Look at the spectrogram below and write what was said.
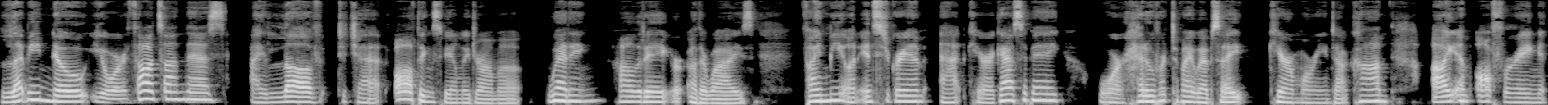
let me know your thoughts on this. I love to chat all things family drama, wedding, holiday, or otherwise. Find me on Instagram at Kara Gasabay or head over to my website, karamaureen.com. I am offering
